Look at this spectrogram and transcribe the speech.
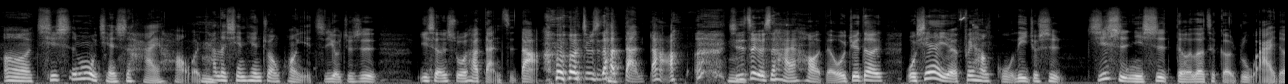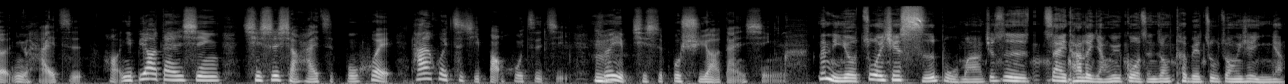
呃，其实目前是还好诶，他的先天状况也只有就是医生说他胆子大，就是他胆大。其实这个是还好的，我觉得我现在也非常鼓励，就是即使你是得了这个乳癌的女孩子，好，你不要担心，其实小孩子不会，他会自己保护自己，所以其实不需要担心。那你有做一些食补吗？就是在他的养育过程中特别注重一些营养。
